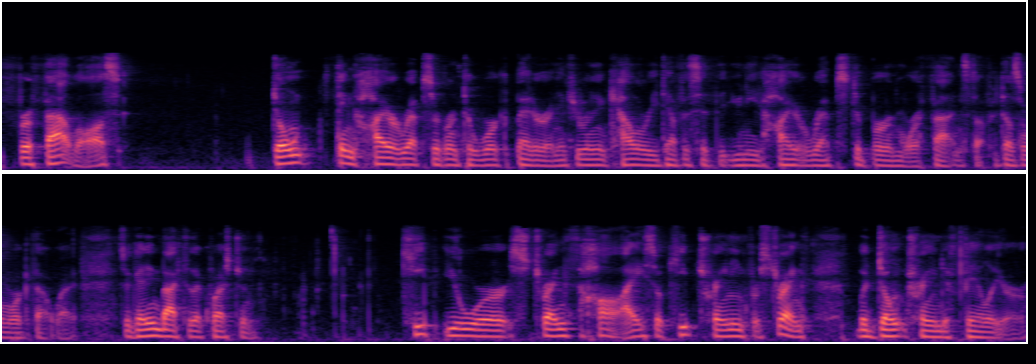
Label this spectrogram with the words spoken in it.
for fat loss, don't think higher reps are going to work better. And if you're in a calorie deficit, that you need higher reps to burn more fat and stuff. It doesn't work that way. So, getting back to the question, keep your strength high. So keep training for strength, but don't train to failure.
